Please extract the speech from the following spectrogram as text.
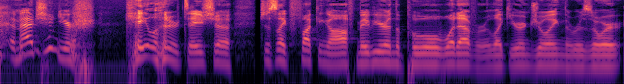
Imagine you're Kaitlyn or Tayshia just like fucking off. Maybe you're in the pool, whatever. Like you're enjoying the resort.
